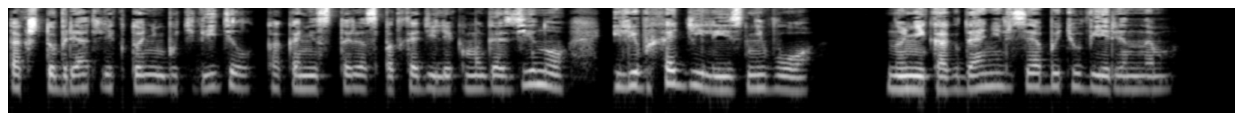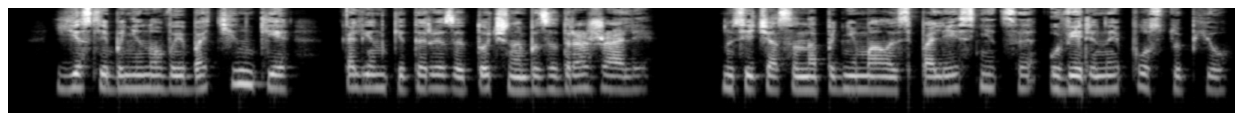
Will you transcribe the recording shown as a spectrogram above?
так что вряд ли кто-нибудь видел, как они с Терез подходили к магазину или выходили из него. Но никогда нельзя быть уверенным. Если бы не новые ботинки, коленки Терезы точно бы задрожали но сейчас она поднималась по лестнице уверенной поступью.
